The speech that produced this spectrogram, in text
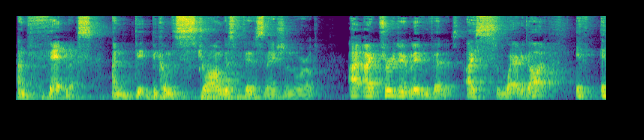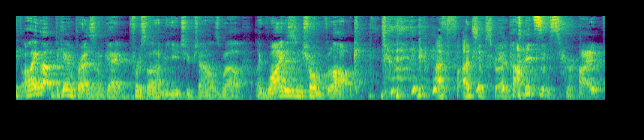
and fitness and be, become the strongest, fittest nation in the world. I, I truly do believe in fitness. I swear to God. If, if I got became president, okay, first of all, I have a YouTube channel as well. Like, why doesn't Trump vlog? I'd, I'd subscribe. I'd subscribe.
